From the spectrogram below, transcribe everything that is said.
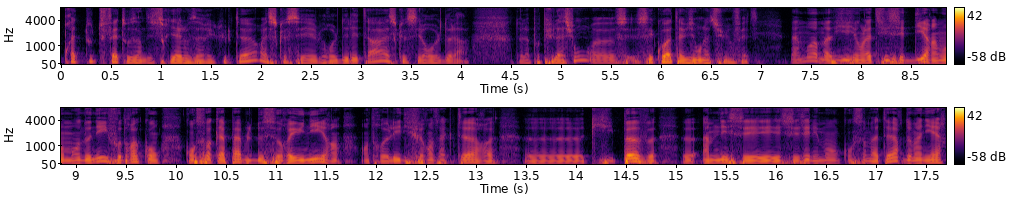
prête, toute faite aux industriels, aux agriculteurs? Est-ce que c'est le rôle de l'État? Est-ce que c'est le rôle de la, de la population? Euh, C'est quoi ta vision là-dessus en fait? Ben moi, ma vision là-dessus, c'est de dire à un moment donné, il faudra qu'on soit capable de se réunir entre les différents acteurs euh, qui peuvent euh, amener ces, éléments aux consommateurs de manière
